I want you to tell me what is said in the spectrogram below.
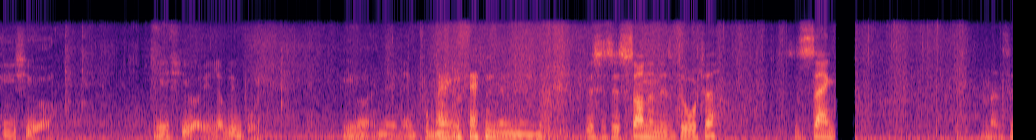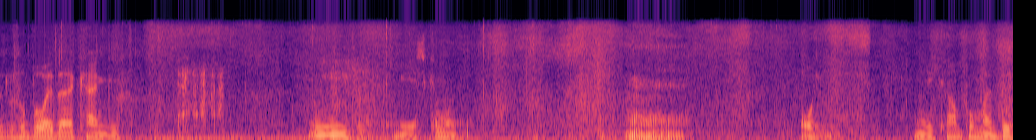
Yes, you are. Yes, you are. You lovely boy. You are. No, don't my no, no, no. This is his son and his daughter. This is Sang. And that's his little boy there, Kangu. Yes, come on. Oi. No, you can't pull my beard.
